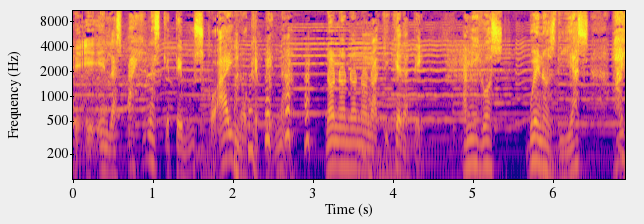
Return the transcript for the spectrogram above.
eh, eh, en las páginas que te busco. Ay, no, qué pena. No, no, no, no, no, aquí quédate. Amigos, buenos días. Ay,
